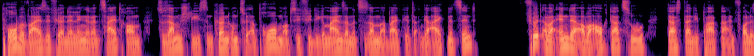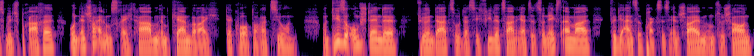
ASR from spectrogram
probeweise für einen längeren Zeitraum zusammenschließen können, um zu erproben, ob sie für die gemeinsame Zusammenarbeit geeignet sind, führt aber Ende aber auch dazu, dass dann die Partner ein volles Mitsprache- und Entscheidungsrecht haben im Kernbereich der Kooperation. Und diese Umstände führen dazu, dass sich viele Zahnärzte zunächst einmal für die Einzelpraxis entscheiden, um zu schauen,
